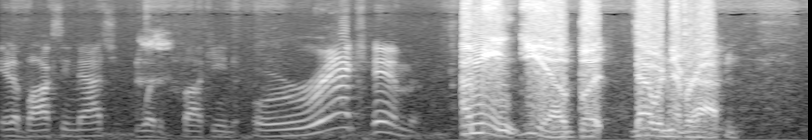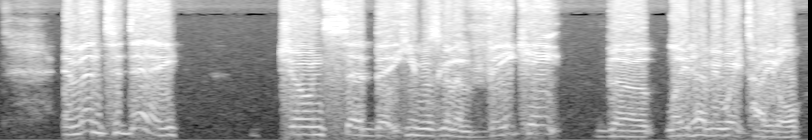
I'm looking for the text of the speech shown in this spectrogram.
in a boxing match would fucking wreck him. I mean, yeah, but that would never happen. And then today, Jones said that he was going to vacate the light heavyweight title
